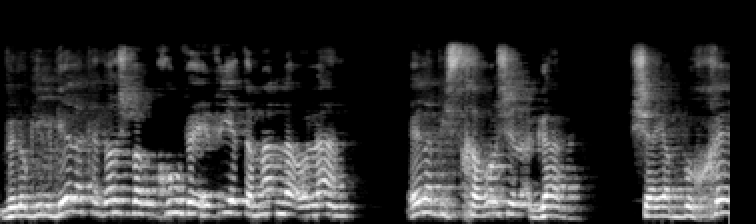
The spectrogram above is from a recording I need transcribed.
ולא גלגל הקדוש ברוך הוא והביא את המן לעולם, אלא בשכרו של אגג, שהיה בוכה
